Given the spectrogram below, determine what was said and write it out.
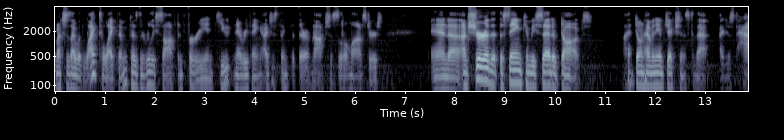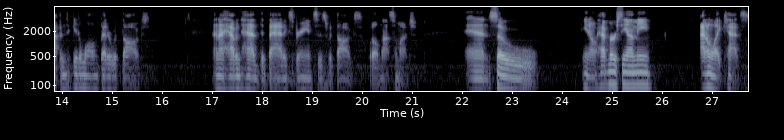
much as I would like to like them because they're really soft and furry and cute and everything, I just think that they're obnoxious little monsters. And uh, I'm sure that the same can be said of dogs. I don't have any objections to that. I just happen to get along better with dogs. And I haven't had the bad experiences with dogs. Well, not so much. And so, you know, have mercy on me. I don't like cats.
